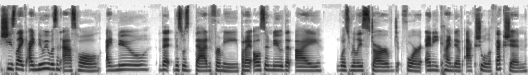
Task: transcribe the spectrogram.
she's like, I knew he was an asshole. I knew that this was bad for me, but I also knew that I was really starved for any kind of actual affection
